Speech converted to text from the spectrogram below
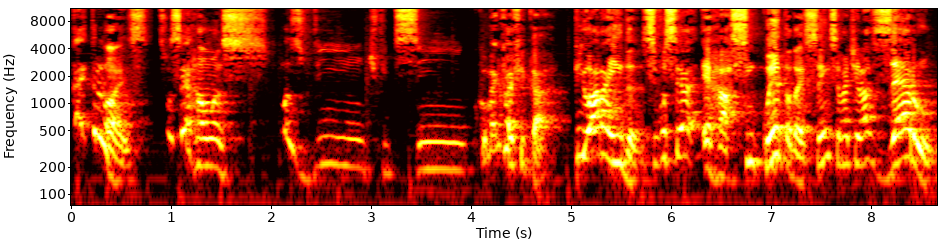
cá entre nós, se você errar umas umas 20, 25. Como é que vai ficar? Pior ainda, se você errar 50 das 100, você vai tirar zero.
